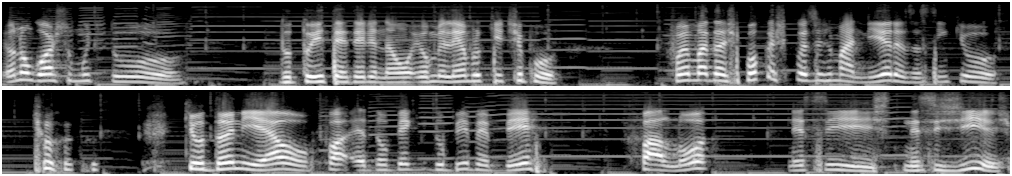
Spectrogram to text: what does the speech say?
eu não gosto muito do do Twitter dele não. Eu me lembro que tipo foi uma das poucas coisas maneiras assim que o que o, que o Daniel é, do, do BBB falou nesses nesses dias.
